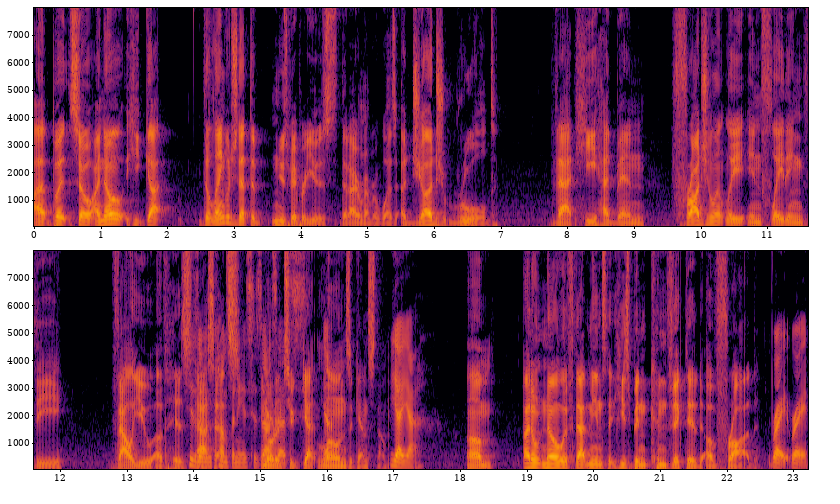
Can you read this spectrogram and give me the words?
Uh, but so I know he got the language that the newspaper used that I remember was a judge ruled that he had been fraudulently inflating the value of his, His assets companies, his in order to get Yeah. loans against them. Yeah, yeah. Um, I don't know if that means that he's been convicted of fraud, Right, right.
